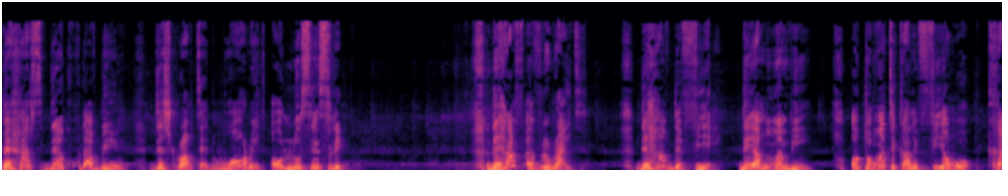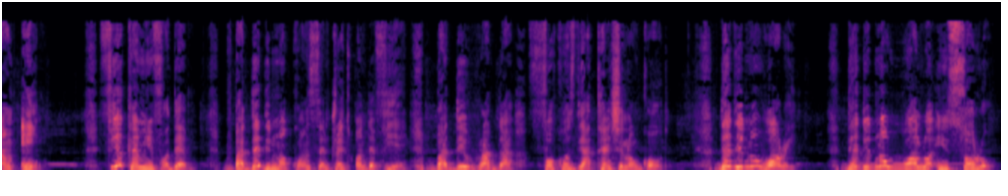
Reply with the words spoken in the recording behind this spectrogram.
Perhaps they could have been disrupted, worried, or losing sleep. They have every right. They have the fear. They are human beings. Automatically, fear will come in. Fear came in for them, but they did not concentrate on the fear, but they rather focused their attention on God. They did not worry. They did not wallow in sorrow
